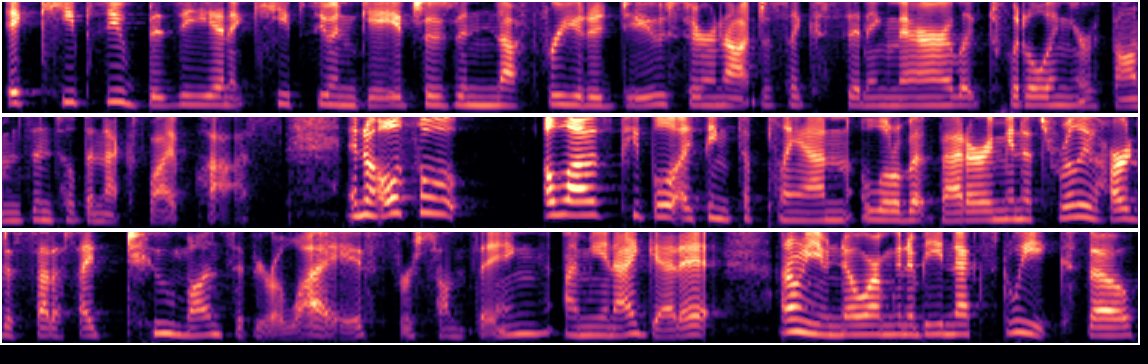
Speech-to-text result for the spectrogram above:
it keeps you busy and it keeps you engaged. There's enough for you to do so you're not just like sitting there like twiddling your thumbs until the next live class. And also allows people, I think, to plan a little bit better. I mean, it's really hard to set aside two months of your life for something. I mean, I get it. I don't even know where I'm going to be next week. So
